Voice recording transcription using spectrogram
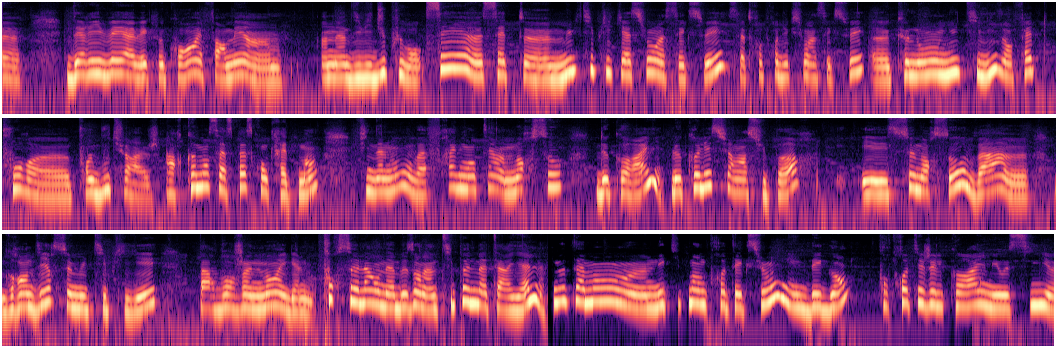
dériver avec le courant et former un, un individu plus gros. C'est euh, cette euh, multiplication asexuée, cette reproduction asexuée euh, que l'on utilise en fait pour, pour le bouturage. Alors comment ça se passe concrètement? Finalement, on va fragmenter un morceau de corail, le coller sur un support et ce morceau va grandir, se multiplier par bourgeonnement également. Pour cela, on a besoin d'un petit peu de matériel, notamment un équipement de protection, des gants pour protéger le corail mais aussi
